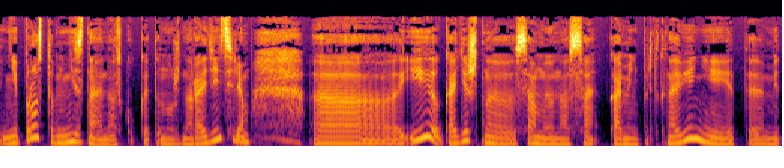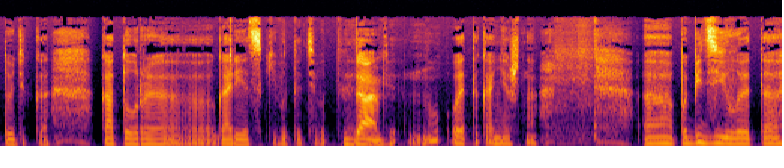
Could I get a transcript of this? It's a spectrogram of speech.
непросто. Не знаю, насколько это нужно родителям. Э, и, конечно, самый у нас камень преткновения – это методика, которая Горецкий, вот эти вот... Э, да. Ну, это, конечно, победила эта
